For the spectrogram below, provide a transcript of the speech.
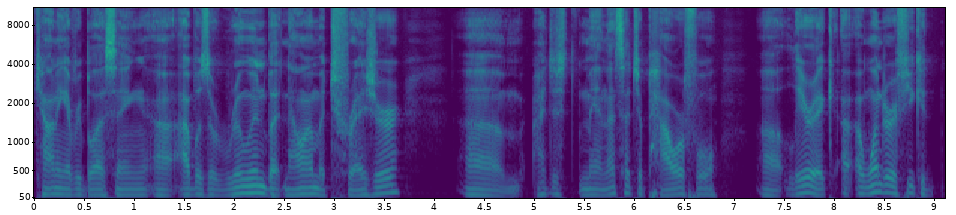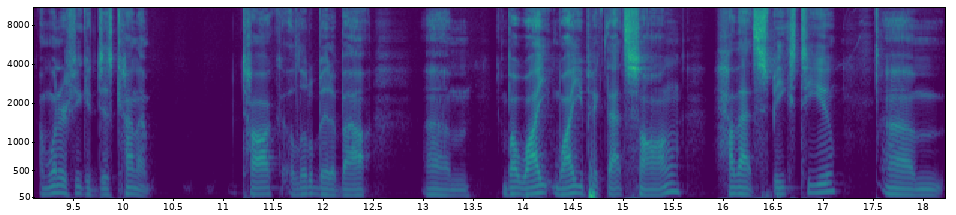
counting every blessing. Uh, I was a ruin, but now I'm a treasure. Um, I just man, that's such a powerful uh, lyric. I, I wonder if you could. I wonder if you could just kind of talk a little bit about um, about why why you picked that song, how that speaks to you, um,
